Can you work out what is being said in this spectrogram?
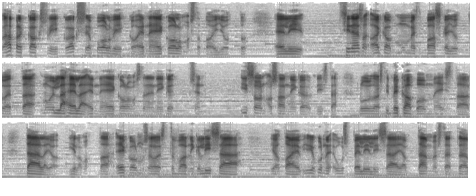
vähän päälle kaksi viikkoa, kaksi ja puoli viikkoa ennen E3 toi juttu. Eli sinänsä aika mun mielestä paska juttu, että noin lähellä ennen E3 ne niinkö sen ison osan niinkö niistä luultavasti megabommeistaan täällä jo ilmoittaa. E3 oli sitten vaan niinkö lisää jotain, joku ne uusi peli lisää ja tämmöstä, että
